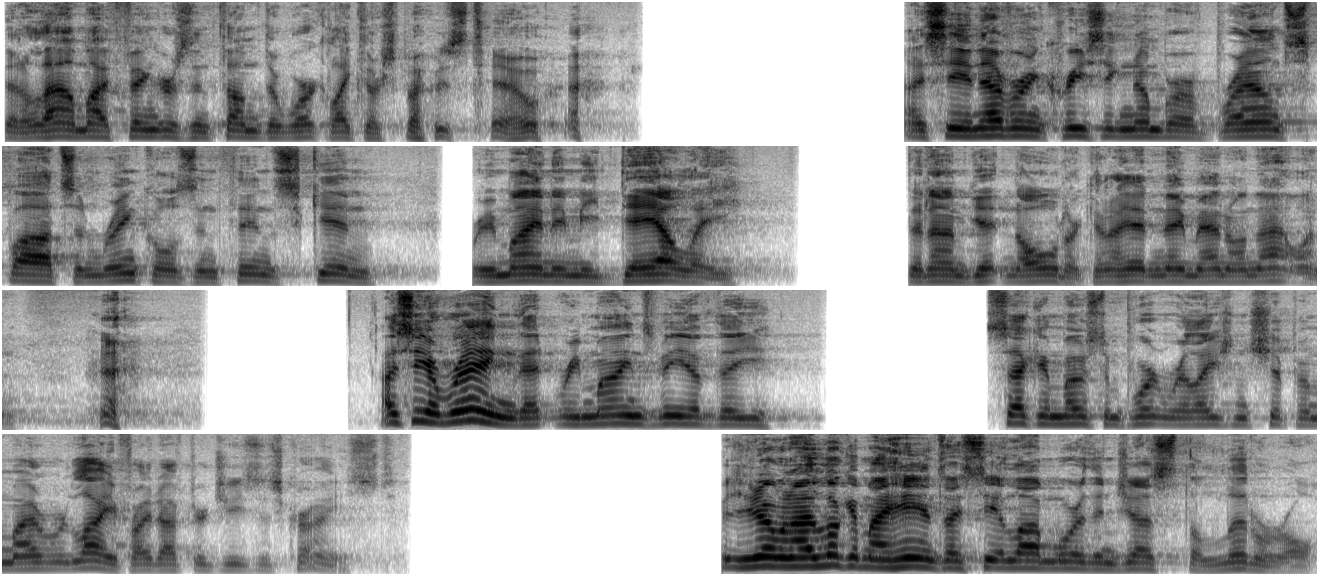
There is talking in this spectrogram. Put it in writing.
that allow my fingers and thumb to work like they're supposed to. I see an ever increasing number of brown spots and wrinkles and thin skin reminding me daily that I'm getting older. Can I have an amen on that one? I see a ring that reminds me of the second most important relationship in my life right after Jesus Christ. But you know, when I look at my hands, I see a lot more than just the literal.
